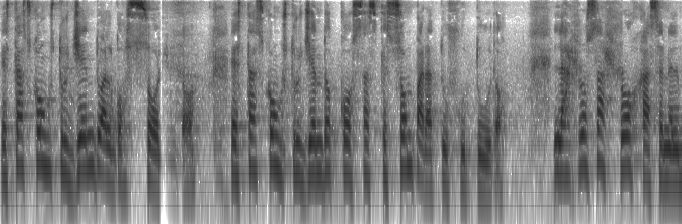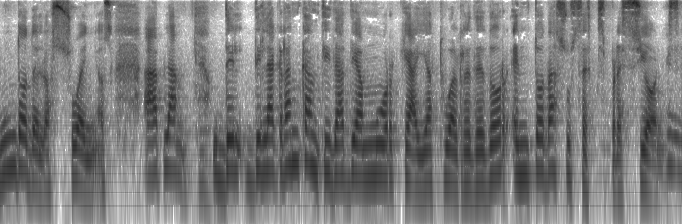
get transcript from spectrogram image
estás construyendo algo sólido, estás construyendo cosas que son para tu futuro. Las rosas rojas en el mundo de los sueños hablan de, de la gran cantidad de amor que hay a tu alrededor en todas sus expresiones,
